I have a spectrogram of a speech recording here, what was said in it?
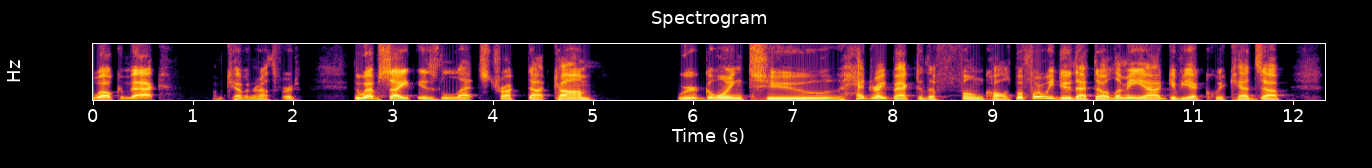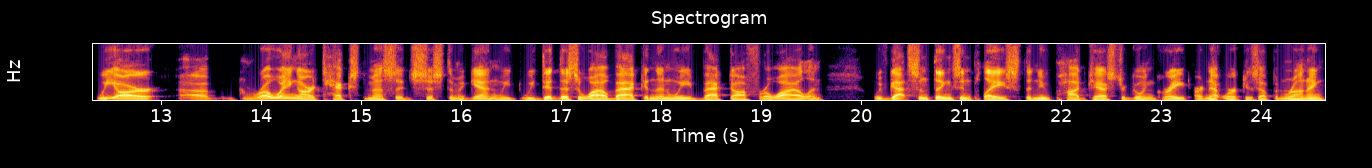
Welcome back. I'm Kevin Rutherford. The website is letstruck.com. we're going to head right back to the phone calls. Before we do that, though, let me uh, give you a quick heads up. We are uh, growing our text message system again. We we did this a while back, and then we backed off for a while, and we've got some things in place. The new podcasts are going great. Our network is up and running,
